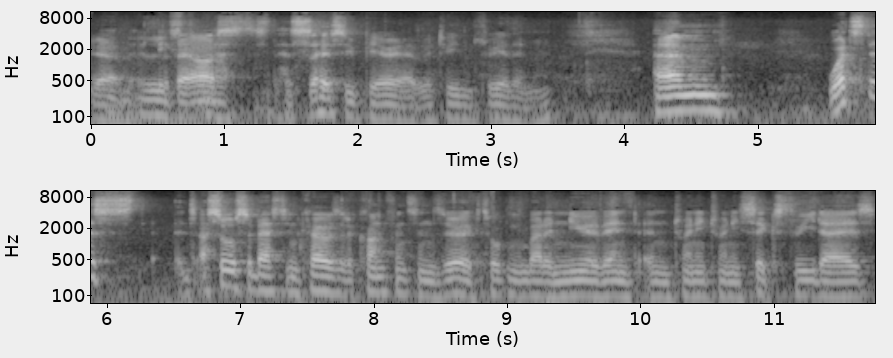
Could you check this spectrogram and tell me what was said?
Yeah, at but they are yeah. so superior between the three of them. eh? Um, what's this? I saw Sebastian Coe was at a conference in Zurich talking about a new event in 2026, three days,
